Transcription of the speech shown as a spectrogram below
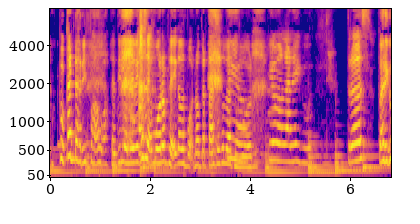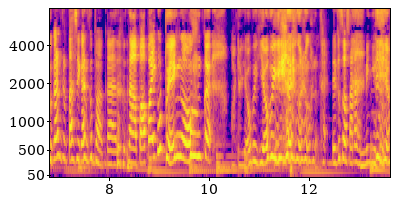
bukan dari bawah jadi lele ku sik murep dek kelebokno kertas iku luwih Iya. dhuwur Iya makanya iku. Terus bariku kan kertas kan kebakar. Nah, papa iku bengong kayak waduh ya apa iki ya apa iki ngono-ngono kan. iku suasana hening ya Iya.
